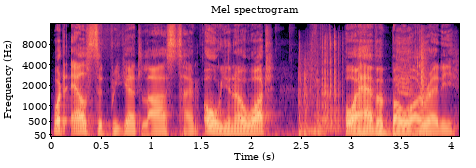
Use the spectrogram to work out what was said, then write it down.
What else did we get last time? Oh, you know what? Oh, I have a bow already.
